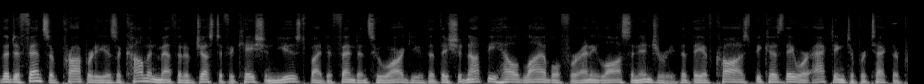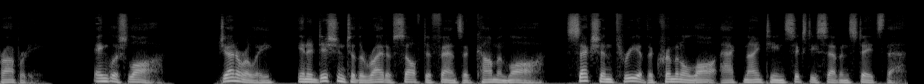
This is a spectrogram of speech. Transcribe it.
The defense of property is a common method of justification used by defendants who argue that they should not be held liable for any loss and injury that they have caused because they were acting to protect their property. English law. Generally, in addition to the right of self defense at common law, Section 3 of the Criminal Law Act 1967 states that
